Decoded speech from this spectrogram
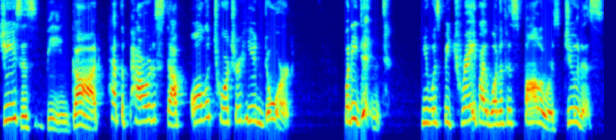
Jesus, being God, had the power to stop all the torture he endured. But he didn't. He was betrayed by one of his followers, Judas.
